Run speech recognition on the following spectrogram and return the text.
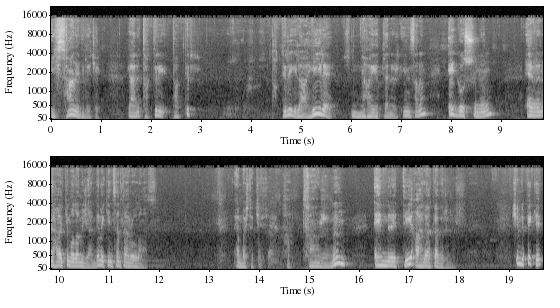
İhsan edilecek. Yani takdir, takdir takdiri ilahiyle nihayetlenir. İnsanın egosunun evrene hakim olamayacağını. Demek ki insan Tanrı olamaz. En baştaki. Ha, Tanrı'nın emrettiği ahlaka bürünür. Şimdi peki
